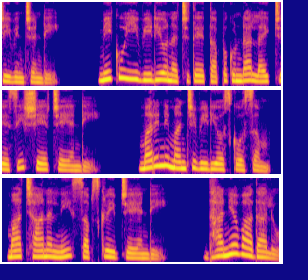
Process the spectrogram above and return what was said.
జీవించండి. మీకు ఈ వీడియో నచ్చితే తప్పకుండా లైక్ చేసి షేర్ చేయండి. మరిన్ని మంచి వీడియోస్ కోసం మా ఛానల్ని సబ్స్క్రైబ్ చేయండి. ధన్యవాదాలు.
